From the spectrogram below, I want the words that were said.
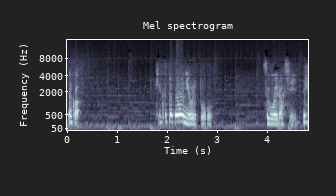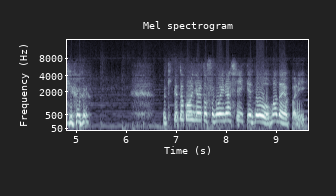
なんか、聞くところによると、すごいらしいっていう。聞くところによるとすごいらしいけど、まだやっぱり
